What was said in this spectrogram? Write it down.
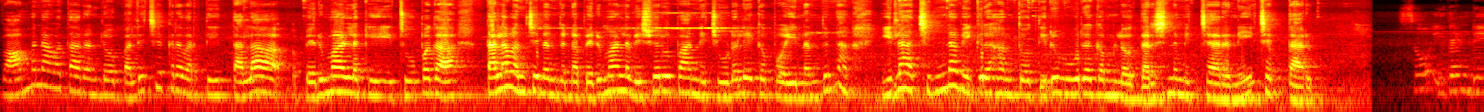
వామనావతారంలో బలిచక్రవర్తి తల పెరుమాళ్ళకి చూపగా తల వంచినందున పెరుమాళ్ళ విశ్వరూపాన్ని చూడలేకపోయినందున ఇలా చిన్న విగ్రహంతో తిరువూరగంలో దర్శనమిచ్చారని చెప్తారు. సో ఇదండి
